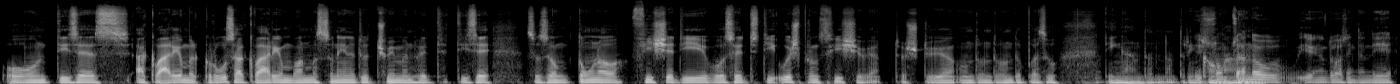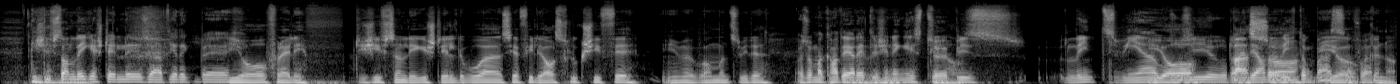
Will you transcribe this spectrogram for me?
Und dieses Aquarium, ein Großaquarium, wenn man es so nennen tut, schwimmen halt diese sozusagen Donaufische, die, was halt die Ursprungsfische werden. Der Stör und, und, und ein paar so Dinge dann, dann drin Ist sonst auch man- noch irgendwas in der Nähe? Die Schiffsanlegestelle ist ja auch direkt bei. Ja, freilich. Die Schiffsanlegestelle, da waren sehr viele Ausflugschiffe. Immer wenn man es wieder. Also man kann theoretisch in Engelszell Genau. bis Linz, Wien ich, oder in die Passau, andere Richtung Passau ja, fahren. Genau,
